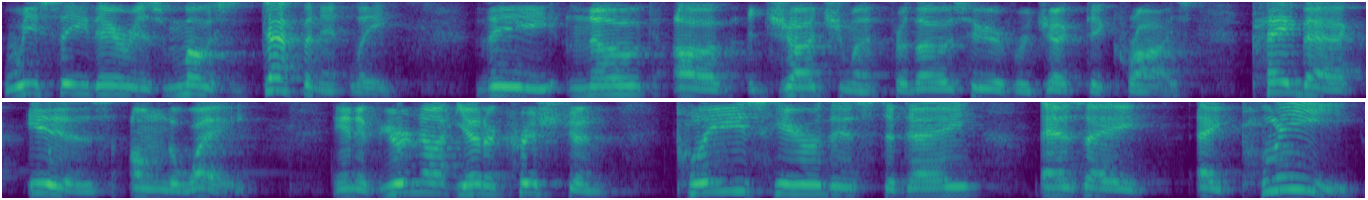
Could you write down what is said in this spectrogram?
we see there is most definitely the note of judgment for those who have rejected Christ. Payback is on the way. And if you're not yet a Christian, please hear this today as a, a plea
